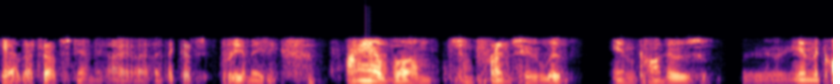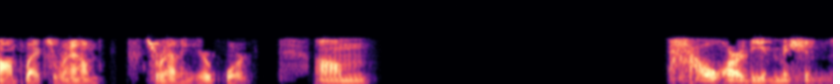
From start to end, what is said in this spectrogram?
Yeah, that's outstanding. I, I think that's pretty amazing. I have um, some friends who live in condos uh, in the complex around surrounding the airport. Um, how are the emissions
